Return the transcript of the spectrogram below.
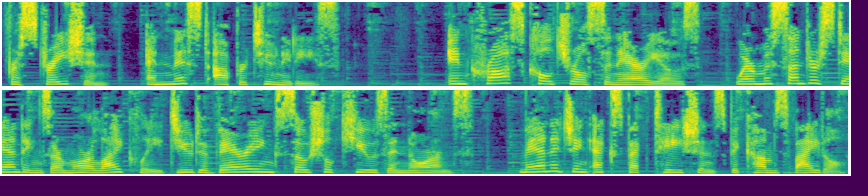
frustration, and missed opportunities. In cross-cultural scenarios, where misunderstandings are more likely due to varying social cues and norms, managing expectations becomes vital.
